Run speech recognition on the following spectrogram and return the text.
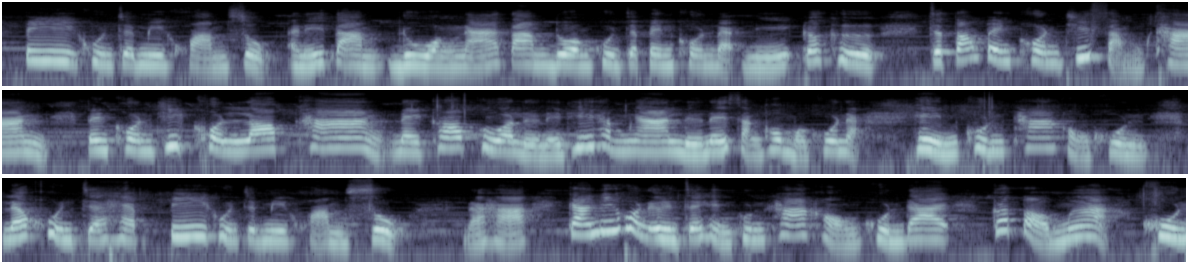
ปปี้คุณจะมีความสุข อันนี้ตามดวงนะ ตามดวงคุณจะเป็นคนแบบนี้ก็คือ จะต้องเป็นคนที่สำคัญ เป็นคนที่คนรอบข้างในครอบครัวหรือในที่ทำงานหรือในสังคมของคุณเห็นคุณค่าของคุณ แล้วคุณจะแฮปปี้คุณจะมีความสุข นะคะ การที่คนอื่นจะเห็นคุณค่าของคุณได้ ก็ต่อเมื่อคุณ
